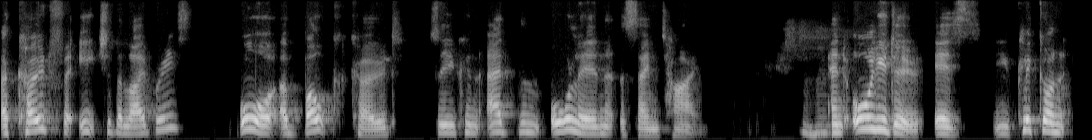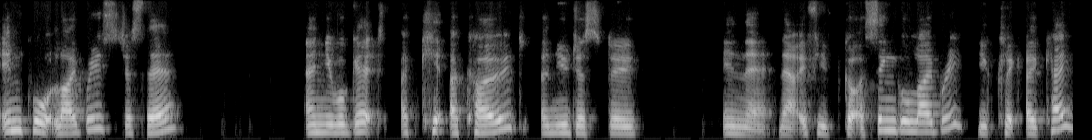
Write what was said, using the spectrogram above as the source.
a code for each of the libraries or a bulk code so you can add them all in at the same time. Mm-hmm. And all you do is you click on import libraries just there, and you will get a, ki- a code, and you just do in there. Now, if you've got a single library, you click OK.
